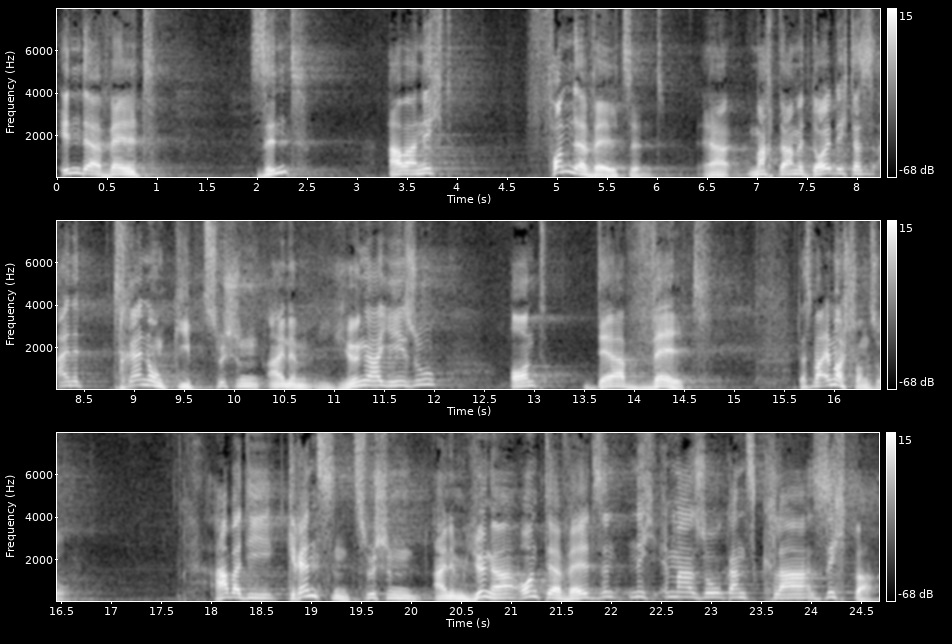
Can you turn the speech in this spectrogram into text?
in der Welt sind, aber nicht von der Welt sind. Er macht damit deutlich, dass es eine Trennung gibt zwischen einem Jünger Jesu und der Welt. Das war immer schon so. Aber die Grenzen zwischen einem Jünger und der Welt sind nicht immer so ganz klar sichtbar.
